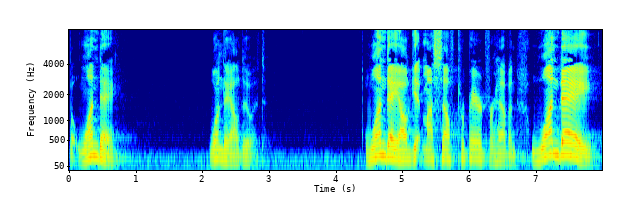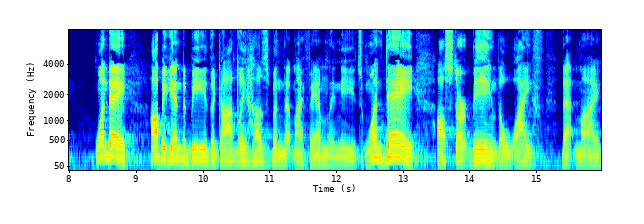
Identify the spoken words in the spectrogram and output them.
But one day, one day I'll do it. One day I'll get myself prepared for heaven. One day one day, I'll begin to be the godly husband that my family needs. One day, I'll start being the wife that my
